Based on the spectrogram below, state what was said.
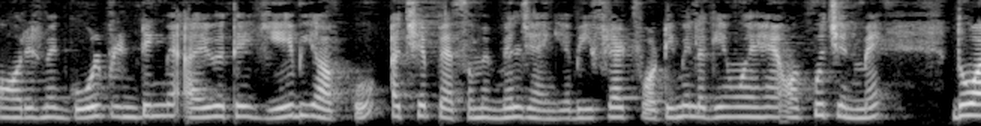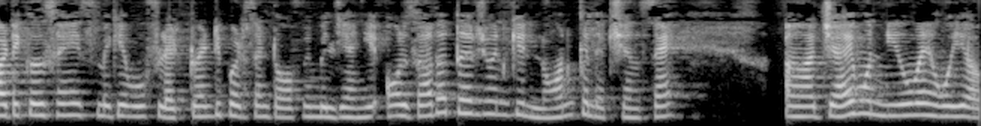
और इसमें गोल्ड प्रिंटिंग में आए हुए थे, ये भी आपको अच्छे पैसों में मिल जाएँगे। अभी फ्लैट फोर्टी में लगे हुए हैं और कुछ इनमें दो आर्टिकल्स हैं, इसमें कि वो फ्लैट ट्वेंटी परसेंट ऑफ़ में मिल जाएँगे। और ज़्यादातर जो इनके लॉन कलेक्शंस हैं चाहे वो न्यू में हो या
